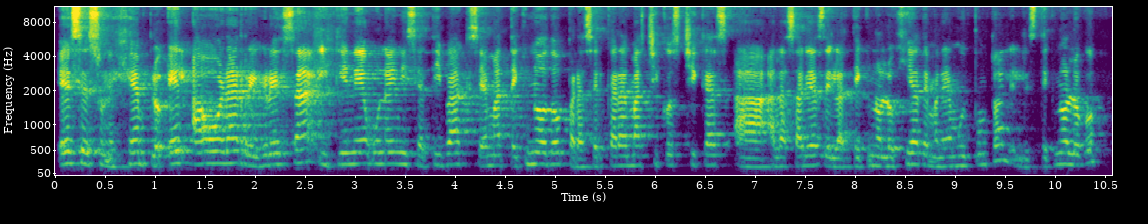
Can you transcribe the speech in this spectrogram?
Ese es un ejemplo. Él ahora regresa y tiene una iniciativa que se llama Tecnodo para acercar a más chicos, chicas a, a las áreas de la tecnología de manera muy puntual. Él es tecnólogo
